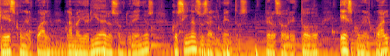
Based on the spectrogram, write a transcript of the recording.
que es con el cual la mayoría de los hondureños cocinan sus alimentos, pero sobre todo es con el cual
